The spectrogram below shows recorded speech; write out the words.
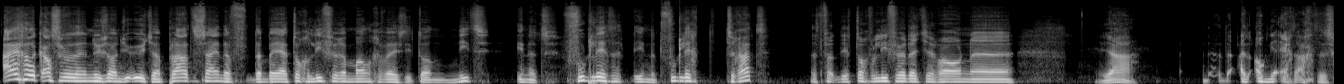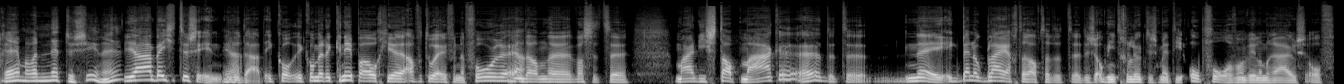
Eigenlijk als we nu zo'n uurtje aan het praten zijn, dan, dan ben jij toch liever een man geweest die dan niet in het voetlicht, in het voetlicht trad. Dat, je toch liever dat je gewoon, eh, ja, ook niet echt achter de schermen, maar net tussenin, hè? Ja, een beetje tussenin, Ja. inderdaad. Ik kom, ik kom met een knipoogje af en toe even naar voren. Ja. En dan eh, was het... eh, maar die stap maken, hè, dat, eh, nee, ik ben ook blij achteraf dat het dus ook niet gelukt is met die opvolger van Willem Ruis. Of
